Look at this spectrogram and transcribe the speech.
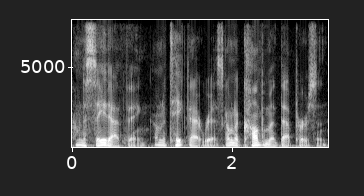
I'm going to say that thing. I'm going to take that risk. I'm going to compliment that person.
